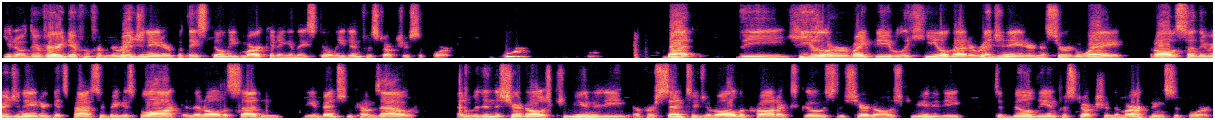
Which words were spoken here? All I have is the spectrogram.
you know they're very different from an originator but they still need marketing and they still need infrastructure support. But the healer might be able to heal that originator in a certain way but all of a sudden the originator gets past their biggest block and then all of a sudden the invention comes out. And within the shared knowledge community a percentage of all the products goes to the shared knowledge community to build the infrastructure and the marketing support.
